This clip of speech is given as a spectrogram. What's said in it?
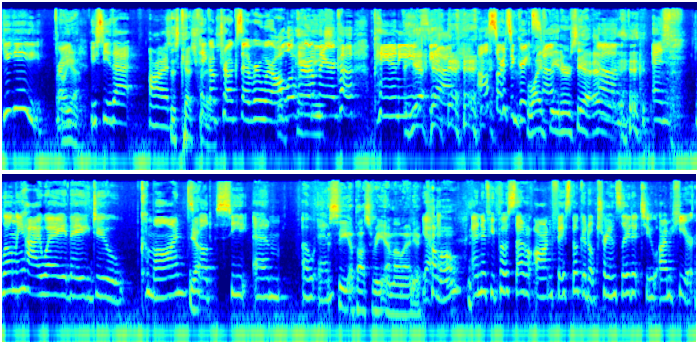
Yee Yee, right? Oh, yeah. You see that on pickup trucks everywhere, all over panties. America. Panties, Yeah. yeah. all sorts of great Wife stuff. beaters, yeah. Um, and Lonely Highway, they do Come On, Yeah. spelled C M O N. C apostrophe M O N. Yeah. Yeah. Come on. And if you post that on Facebook, it'll translate it to "I'm here,"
